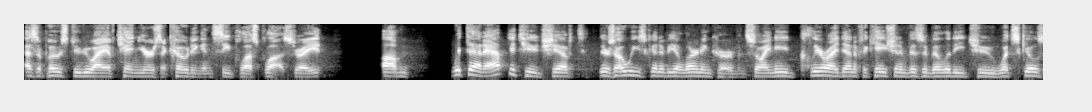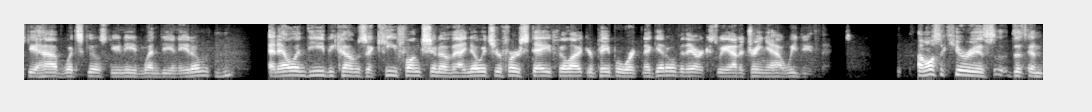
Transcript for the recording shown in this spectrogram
As opposed to do I have 10 years of coding in C, right? Um, with that aptitude shift, there's always going to be a learning curve. And so I need clear identification and visibility to what skills do you have, what skills do you need, when do you need them. Mhm. and L&D becomes a key function of, I know it's your first day, fill out your paperwork. Now get over there because we got to train you how we do things. I'm also curious, and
